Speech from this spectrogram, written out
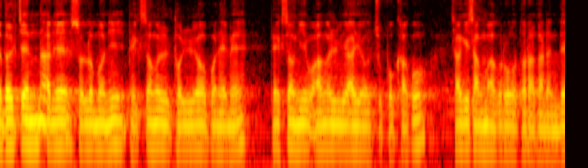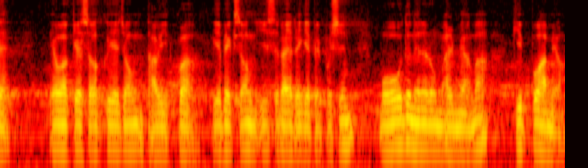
여덟째 날에 솔로몬이 백성을 돌려보내매 백성이 왕을 위하여 축복하고 자기 장막으로 돌아가는데 여호와께서 그의 종 다윗과 그의 백성 이스라엘에게 베푸신 모든 은혜로 말미암아 기뻐하며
